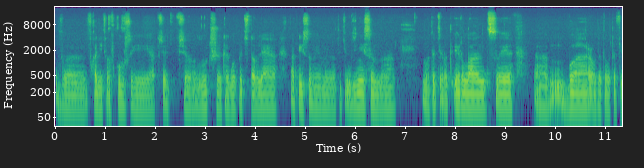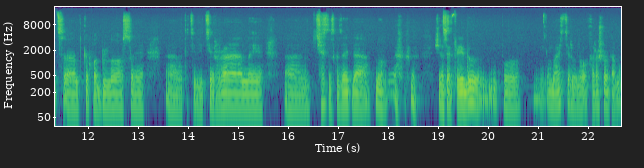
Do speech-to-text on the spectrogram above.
в, входить во вкус, и я все, все лучше как бы представляю описываемые вот этим Денисом вот эти вот ирландцы, а, бар, вот эта вот официантка, подносы, а, вот эти ветераны. Честно сказать, да, ну, сейчас я перейду по мастеру, но хорошо там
